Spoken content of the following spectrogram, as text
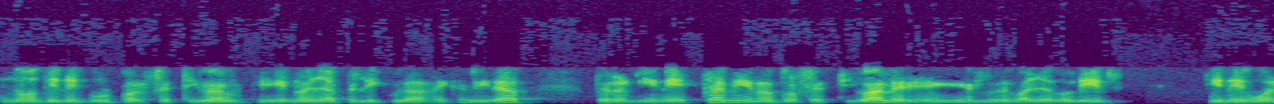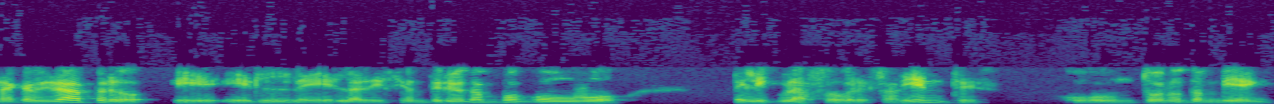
No tiene culpa el festival que no haya películas de calidad, pero ni en esta ni en otros festivales. ¿eh? El de Valladolid tiene buena calidad, pero eh, en la edición anterior tampoco hubo películas sobresalientes hubo un tono también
